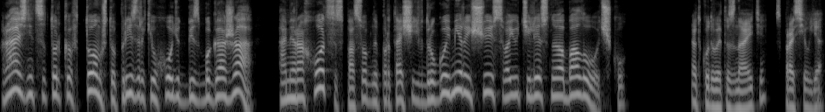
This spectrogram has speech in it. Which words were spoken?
Разница только в том, что призраки уходят без багажа, а мироходцы способны протащить в другой мир еще и свою телесную оболочку. «Откуда вы это знаете?» — спросил я.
